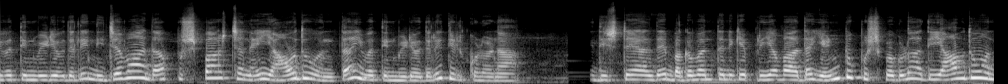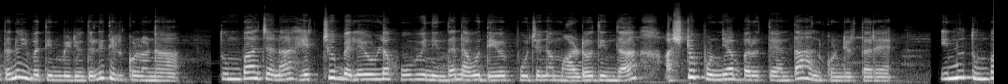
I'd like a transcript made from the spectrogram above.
ಇವತ್ತಿನ ವಿಡಿಯೋದಲ್ಲಿ ನಿಜವಾದ ಪುಷ್ಪಾರ್ಚನೆ ಯಾವುದು ಅಂತ ಇವತ್ತಿನ ವಿಡಿಯೋದಲ್ಲಿ ತಿಳ್ಕೊಳ್ಳೋಣ. ಇದಿಷ್ಟೇ ಅಲ್ಲದೆ ಭಗವಂತನಿಗೆ ಪ್ರಿಯವಾದ ಎಂಟು ಪುಷ್ಪಗಳು ಅದು ಯಾವುದು ಅಂತಲೂ ಇವತ್ತಿನ ವಿಡಿಯೋದಲ್ಲಿ ತಿಳ್ಕೊಳ್ಳೋಣ. ತುಂಬ ಜನ ಹೆಚ್ಚು ಬೆಲೆಯುಳ್ಳ ಹೂವಿನಿಂದ ನಾವು ದೇವ್ರ ಪೂಜೆನ ಮಾಡೋದಿಂದ ಅಷ್ಟು ಪುಣ್ಯ ಬರುತ್ತೆ ಅಂತ ಅಂದ್ಕೊಂಡಿರ್ತಾರೆ ಇನ್ನು ತುಂಬ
